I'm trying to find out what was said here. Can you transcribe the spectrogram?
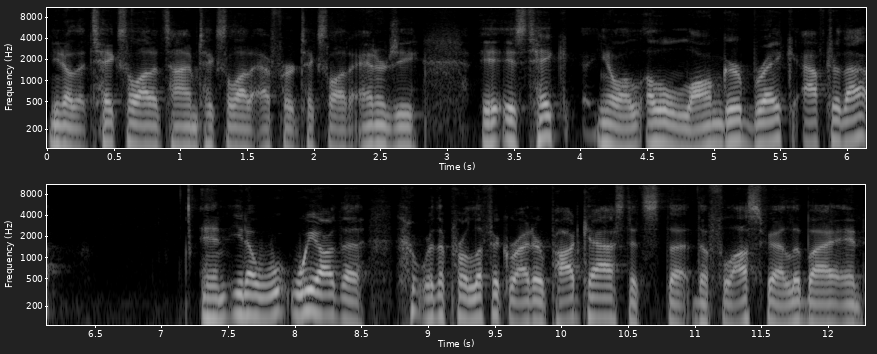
you know, that takes a lot of time, takes a lot of effort, takes a lot of energy, is take you know a, a little longer break after that and you know we are the we're the prolific writer podcast. It's the the philosophy i live by. And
